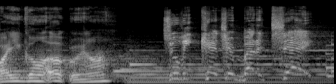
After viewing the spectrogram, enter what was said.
Why you going up, Rihanna? Juvie catcher by the check.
